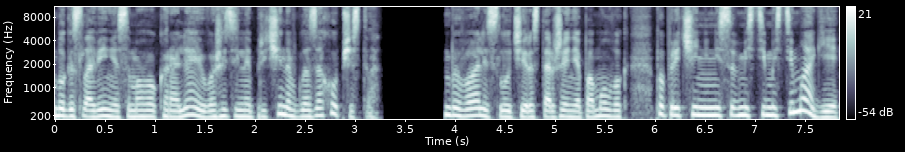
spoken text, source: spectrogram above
благословение самого короля и уважительная причина в глазах общества. Бывали случаи расторжения помолвок по причине несовместимости магии,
